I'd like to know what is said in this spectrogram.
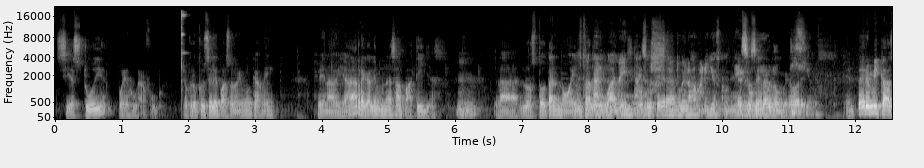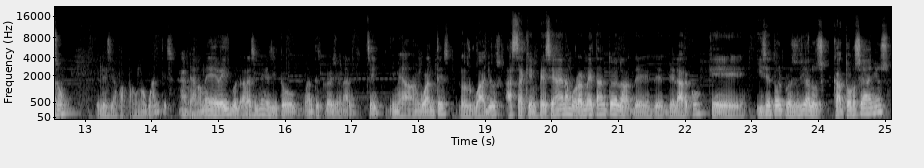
si estudia, puede jugar fútbol. Yo creo que a usted le pasó lo mismo que a mí. De Navidad, regálenme unas zapatillas. La, los Total 90, los, total los guayos. 90. Esos Uf, eran, yo tuve los amarillos con negro. esos eran los mejores. Pero en mi caso, yo le decía, papá, unos guantes. Ah, Ya no me de béisbol, ahora sí necesito guantes profesionales. Sí, y me daban guantes, los guayos, hasta que empecé a enamorarme tanto de la- de- de- del arco que hice todo el proceso y a los 14 años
